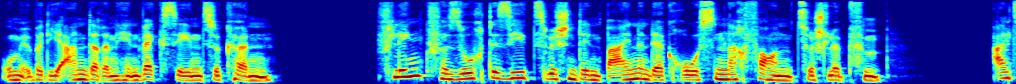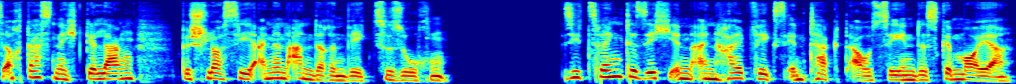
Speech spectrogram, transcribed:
um über die anderen hinwegsehen zu können. Flink versuchte sie, zwischen den Beinen der Großen nach vorn zu schlüpfen. Als auch das nicht gelang, beschloss sie, einen anderen Weg zu suchen. Sie zwängte sich in ein halbwegs intakt aussehendes Gemäuer.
